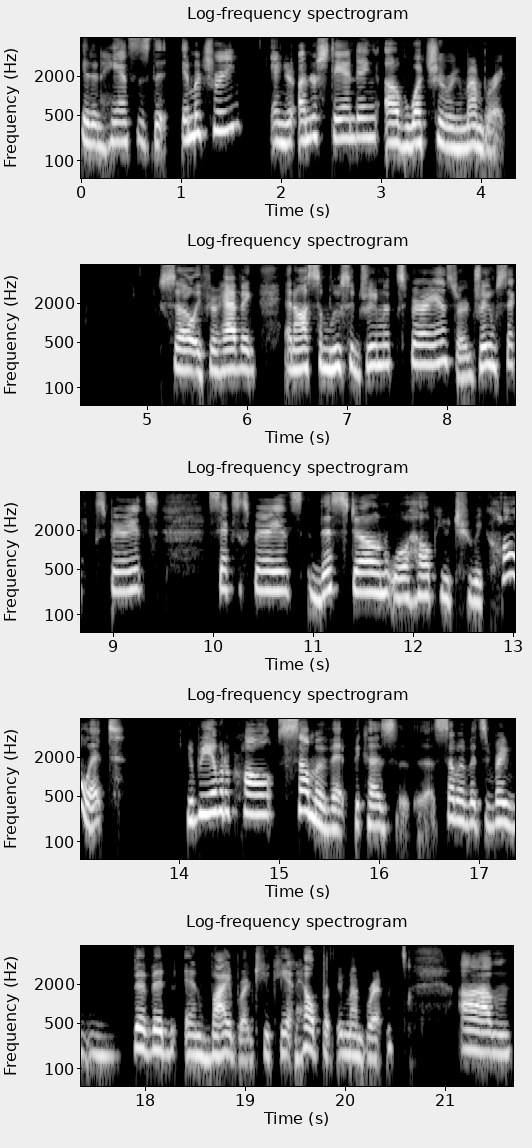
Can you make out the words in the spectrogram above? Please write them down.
It enhances the imagery and your understanding of what you're remembering. So if you're having an awesome lucid dream experience or a dream sex experience, sex experience, this stone will help you to recall it. You'll be able to recall some of it because uh, some of it's very vivid and vibrant. You can't help but remember it. Um,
